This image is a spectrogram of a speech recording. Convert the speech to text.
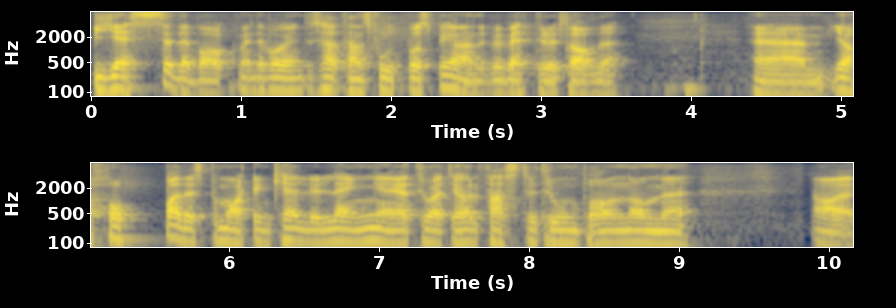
bjässe där bak. Men det var ju inte så att hans fotbollsspelande blev bättre utav det. Ehm, jag hoppades på Martin Kelly länge. Jag tror att jag höll fast vid tron på honom eh, ja,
